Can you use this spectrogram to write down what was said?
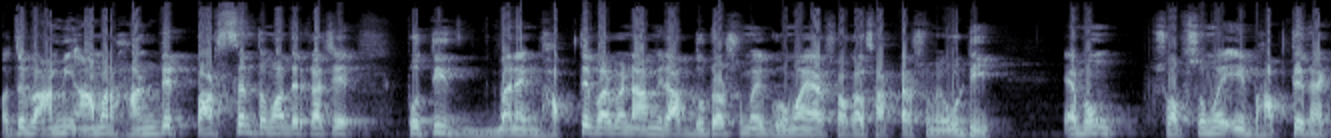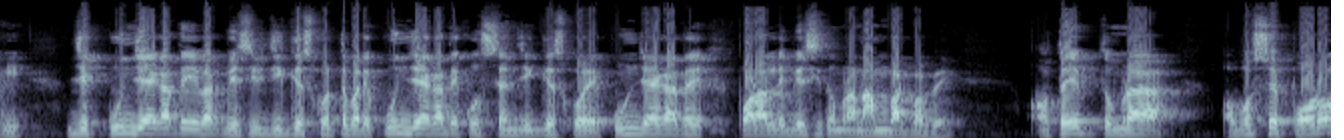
অতএব আমি, আমার হান্ড্রেড পার্সেন্ট তোমাদের কাছে প্রতি মানে ভাবতে পারবে না আমি রাত দুটার সময় ঘুমাই আর সকাল সাতটার সময় উঠি। এবং সবসময় এই ভাবতে থাকি যে কোন জায়গাতে এবার বেশি জিজ্ঞেস করতে পারে, কোন জায়গাতে কোশ্চেন জিজ্ঞেস করে, কোন জায়গাতে পড়ালে বেশি তোমরা নাম্বার পাবে। অতএব তোমরা অবশ্যই পড়ো,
